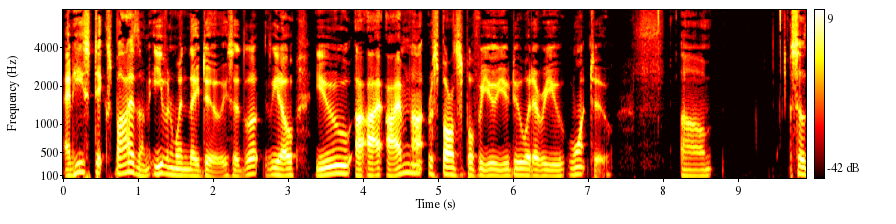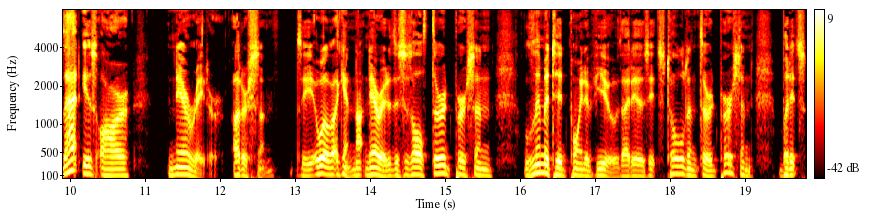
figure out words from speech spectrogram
and he sticks by them even when they do. He said, "Look, you know, you, I, I'm not responsible for you. You do whatever you want to." Um, so that is our narrator, Utterson. The well, again, not narrator. This is all third person limited point of view. That is, it's told in third person, but it's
